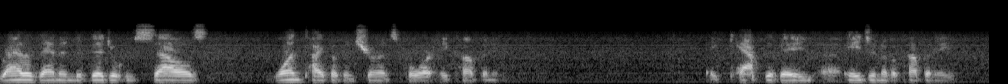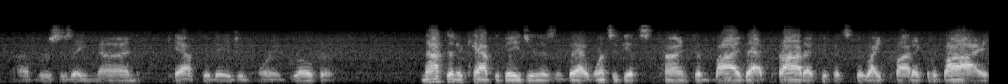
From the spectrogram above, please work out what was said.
rather than an individual who sells one type of insurance for a company. A captive a, uh, agent of a company versus a non-captive agent or a broker. Not that a captive agent isn't bad. Once it gets time to buy that product, if it's the right product to buy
